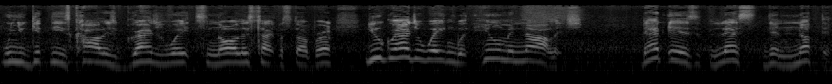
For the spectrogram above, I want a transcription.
When you get these college graduates and all this type of stuff, bro. You graduating with human knowledge. That is less than nothing.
